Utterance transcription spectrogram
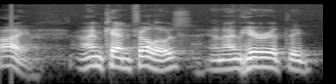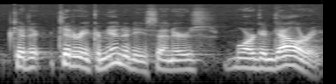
Hi, I'm Ken Fellows, and I'm here at the Kittery Community Center's Morgan Gallery.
